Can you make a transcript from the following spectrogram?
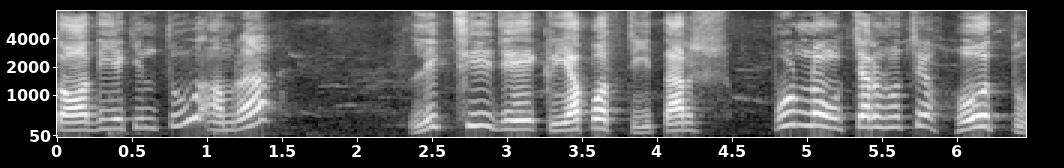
ত দিয়ে কিন্তু আমরা লিখছি যে ক্রিয়াপদটি তার পূর্ণ উচ্চারণ হচ্ছে হতো।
